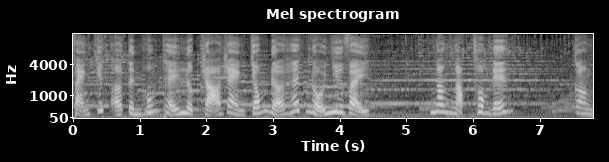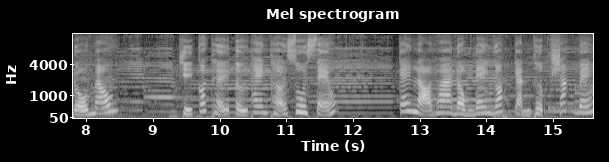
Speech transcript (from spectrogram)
phản kích ở tình huống thể lực rõ ràng chống đỡ hết nổi như vậy. Ngon ngọc không đến. Còn đổ máu Chỉ có thể tự than thở xui xẻo. Cái lọ hoa đồng đen góc cạnh thực sắc bén.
